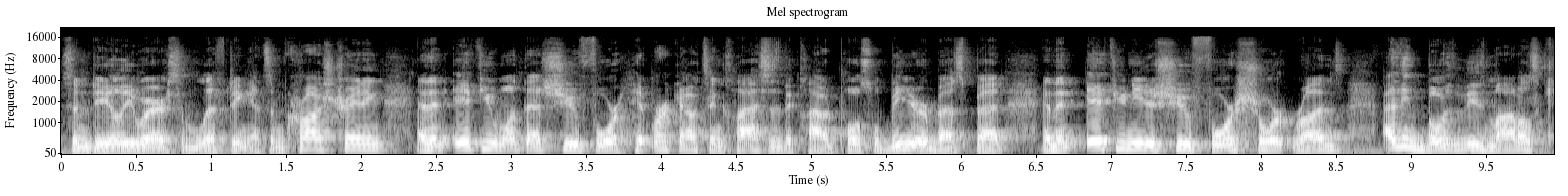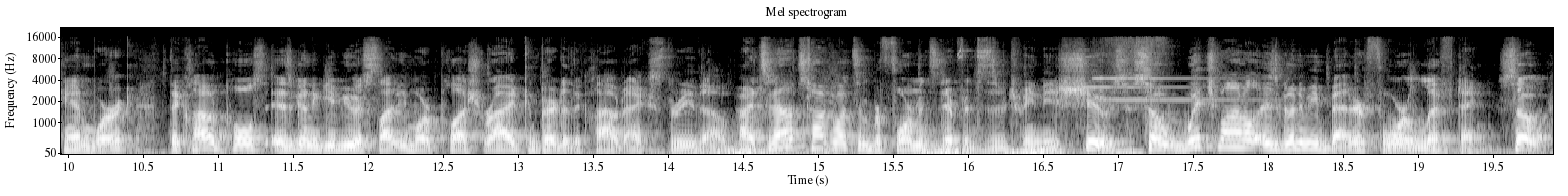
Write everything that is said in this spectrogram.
some daily wear, some lifting, and some cross training. And then if you want that shoe for HIIT workouts and classes, the Cloud Pulse will be your best bet. And then if you need a shoe for short runs, I think both of these models can work. The Cloud Pulse is gonna give you a slightly more plush ride compared to the Cloud X3 though. All right, so now let's talk about some performance differences between these shoes. So which model is gonna be better for lifting? So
